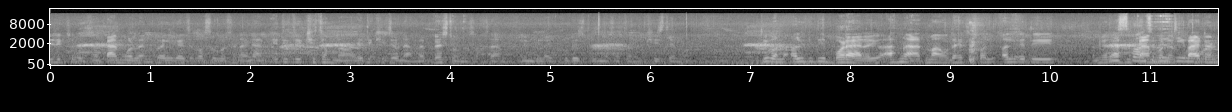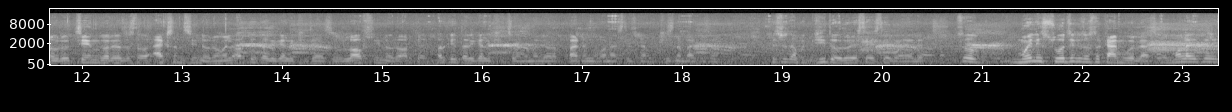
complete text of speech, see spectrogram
डिरेक्टरहरूसँग काम गर्दा पनि कहिले काहीँ चाहिँ कस्तो गर्छन् होइन हामी यति चाहिँ खिचौँ न यति खिच्यो भने हामीलाई बेस्ट हुनसक्छ हाम्रो फिल्मको लागि फुटेज पुग्न सक्छ भने खिच्थेँ म त्योभन्दा अलिकति बढाएर यो आफ्नो हातमा आउँदाखेरि चाहिँ अलि- अलिकति मेरो आफ्नो काम गर्ने प्याटर्नहरू चेन्ज गरेर जस्तो एक्सन सिनहरू मैले अर्कै तरिकाले खिचेको छु लभ सिनहरू अर्कै अर्कै तरिकाले खिच्यो भने मैले एउटा प्याटर्न बनाएको छु त्यसमा खिच्न बाँकी छ। त्यसपछि अब गीतहरू यस्तै यस्तै भइहाल्यो। सो मैले सोचेको जस्तो काम गरिरहेको छु। मलाई चाहिँ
